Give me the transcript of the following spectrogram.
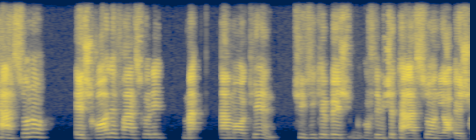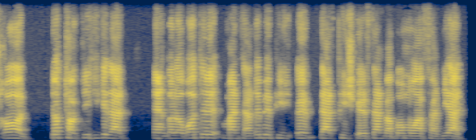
تحسن و اشغال فرض کنید اماکن چیزی که بهش گفته میشه تحسن یا اشغال یا تاکتیکی که در انقلابات منطقه به در پیش گرفتن و با موفقیت.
